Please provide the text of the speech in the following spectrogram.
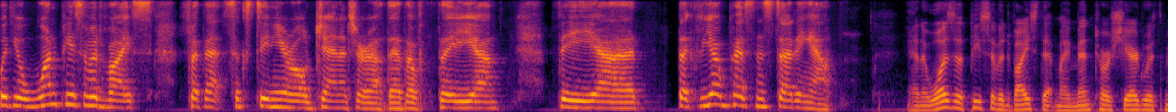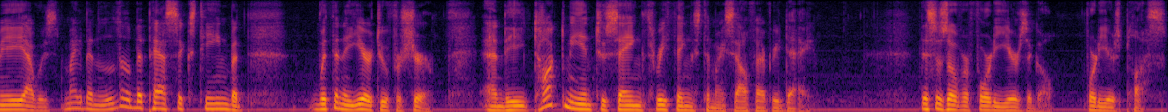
with your one piece of advice for that 16 year old janitor out there, the, the, uh, the, uh, the young person starting out? And it was a piece of advice that my mentor shared with me. I was might have been a little bit past 16, but within a year or two for sure. And he talked me into saying three things to myself every day. This is over 40 years ago, 40 years plus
